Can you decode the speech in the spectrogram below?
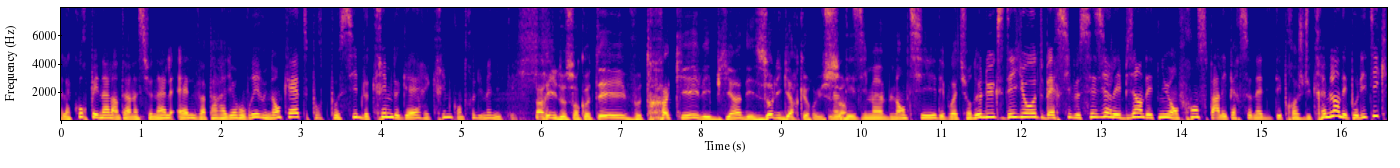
La Cour pénale internationale, elle, va par ailleurs ouvrir une enquête pour de possibles crimes de guerre et crimes contre l'humanité. Paris, de son côté, veut traquer les biens des oligarques russes. Des immeubles des voitures de luxe, des yachts. Bercy veut saisir les biens détenus en France par les personnalités proches du Kremlin, des politiques,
